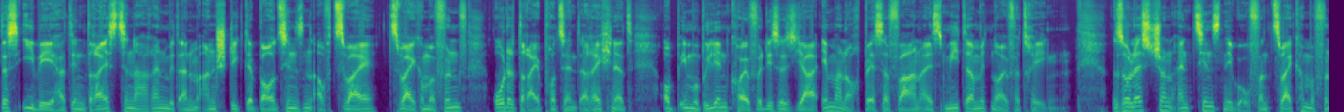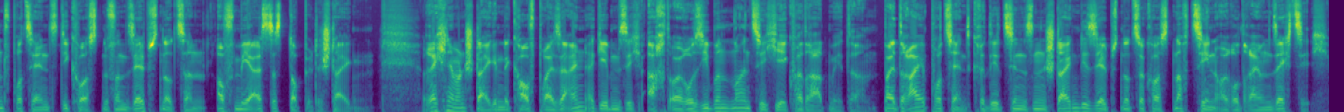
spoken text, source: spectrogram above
Das IW hat in drei Szenarien mit einem Anstieg der Bauzinsen auf 2, 2,5 oder 3 Prozent errechnet, ob Immobilienkäufer dieses Jahr immer noch besser fahren als Mieter mit Neuverträgen. So lässt schon ein Zinsniveau von 2,5 Prozent die Kosten von Selbstnutzern auf mehr als das Doppelte steigen. Rechnet man steigende Kaufpreise ein, ergeben sich 8,97 Euro je Quadratmeter. Bei 3 Prozent Kreditzinsen steigen die Selbstnutzerkosten auf 10,63 Euro.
